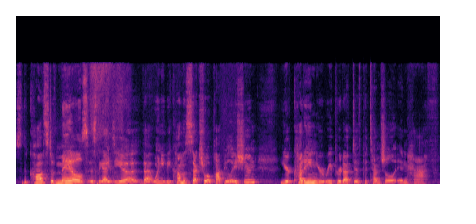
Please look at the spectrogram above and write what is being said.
So the cost of males is the idea that when you become a sexual population, you're cutting your reproductive potential in half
